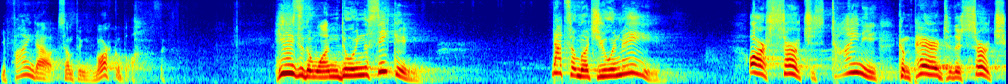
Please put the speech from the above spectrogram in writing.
you find out something remarkable. He's the one doing the seeking, not so much you and me. Our search is tiny compared to the search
